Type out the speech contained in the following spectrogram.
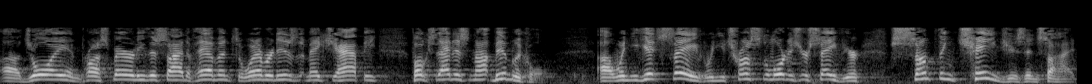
uh, joy and prosperity this side of heaven. So whatever it is that makes you happy, folks, that is not biblical." Uh, when you get saved, when you trust the Lord as your Savior, something changes inside.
